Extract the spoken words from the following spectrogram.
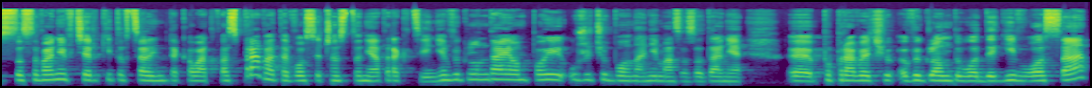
stosowanie wcierki to wcale nie taka łatwa sprawa. Te włosy często nieatrakcyjnie wyglądają po jej użyciu, bo ona nie ma za zadanie e, poprawiać wyglądu łodygi włosa.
